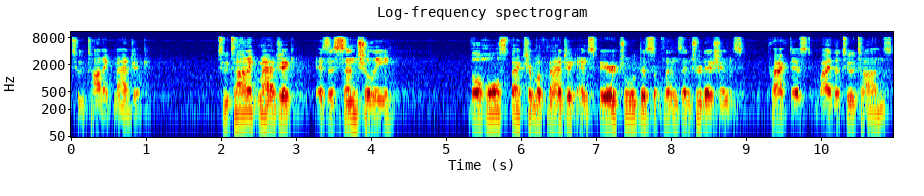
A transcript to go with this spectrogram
Teutonic magic. Teutonic magic is essentially the whole spectrum of magic and spiritual disciplines and traditions practiced by the Teutons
